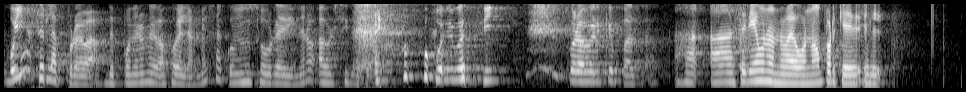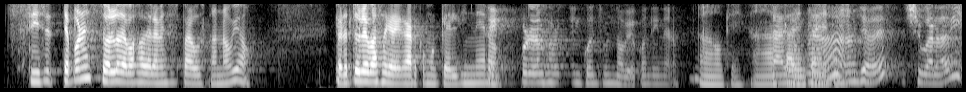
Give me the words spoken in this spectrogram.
voy a hacer la prueba de ponerme debajo de la mesa con un sobre de dinero a ver si me traigo o algo así para ver qué pasa. Ajá. Ah, sería uno nuevo, ¿no? Porque el, si se- te pones solo debajo de la mesa es para buscar novio. Pero tú le vas a agregar como que el dinero. Sí, por lo mejor encuentro un novio con dinero. Ah, ok. Ah, está Tal- bien, está bien, está ah, bien. Ya ves, Sugar Daddy,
